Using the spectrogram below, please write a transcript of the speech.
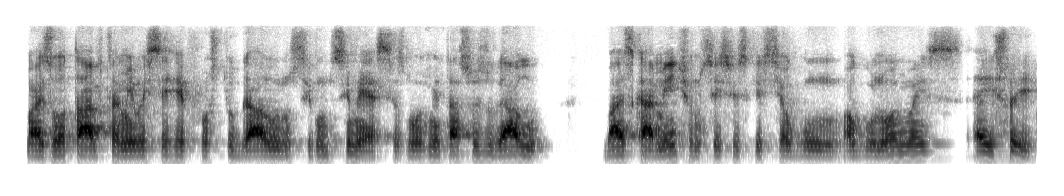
Mas o Otávio também vai ser reforço do Galo no segundo semestre. As movimentações do Galo, basicamente, eu não sei se eu esqueci algum, algum nome, mas é isso aí.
